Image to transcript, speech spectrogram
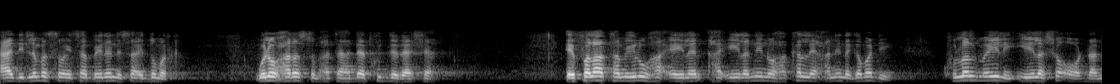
caadilnimo samaysaan bayna nisaai dumarka walow xarastum xataa haddaad ku dadaashaan ee falaa tamiiluu ha iilanin oo ha ka leexanina gabadhii kulal mayli iilasho oo dhan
